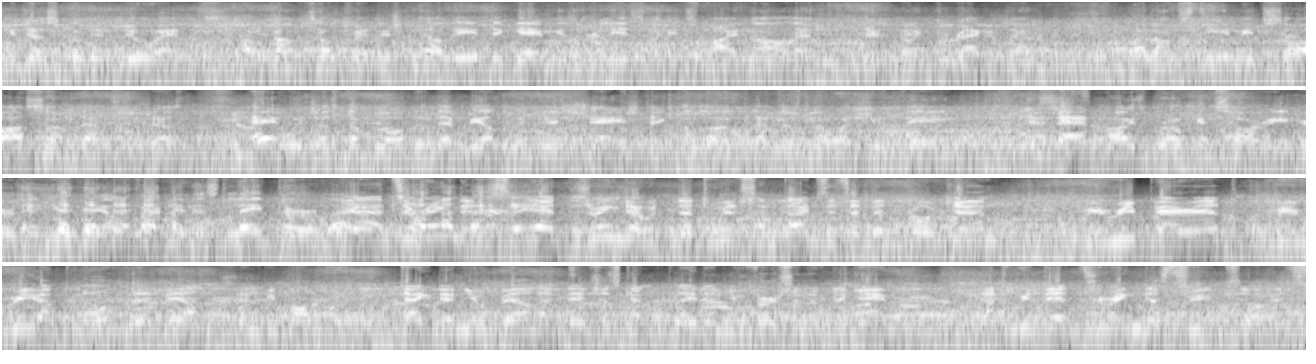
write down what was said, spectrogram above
we just couldn't do it. On console, traditionally, the game is released when it's final and there's no interaction. While on Steam, it's so awesome that it's just, hey, we just uploaded the build with this change. Take a look. Let us know what you think. And then, oh, it's broken. Sorry. Here's a new build. Five minutes later, like. Yeah, during the, so yeah, during the, the Twitch, sometimes it's a bit broken. We repair it, we re-upload the build, and people the new build and they just can play the new version of the game that we did during the stream. So it's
